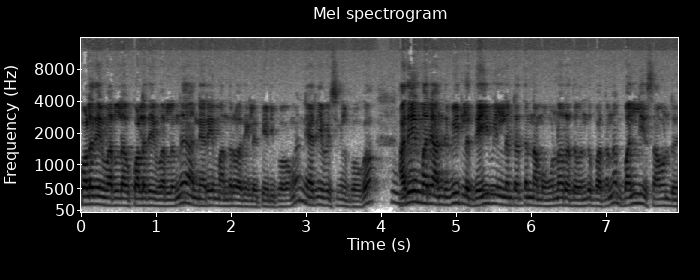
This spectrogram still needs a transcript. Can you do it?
குலதெய்வம் வரல குலதெய்வம் வரலன்னு நிறைய மந்திரவாதிகளை தேடி போவாங்க. நிறைய விஷயங்கள் போகும். அதே மாதிரி அந்த வீட்டில் தெய்வம் இல்லைன்றதை நம்ம உணர்றது வந்து பார்த்தோன்னா பல்லி சவுண்டு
